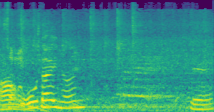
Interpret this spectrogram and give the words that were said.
아, 13만 5다이는 예.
